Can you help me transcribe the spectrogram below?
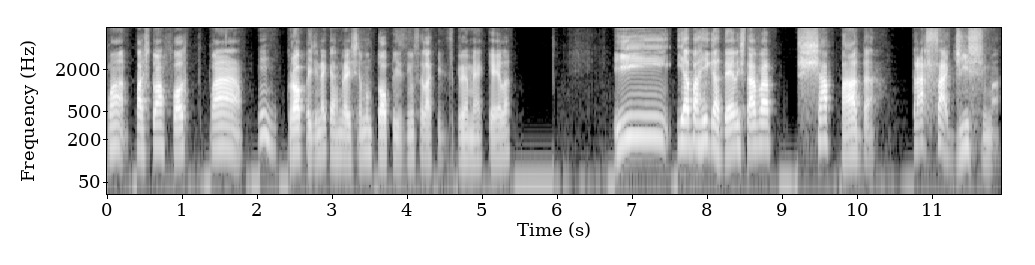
com a, postou uma foto com a, um cropped, né? Que as mulheres chamam, um topzinho, sei lá que desgrama é aquela. E, e a barriga dela estava chapada, traçadíssima.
